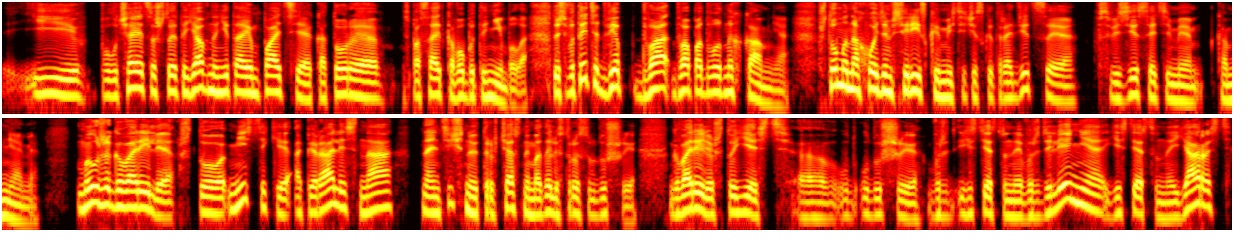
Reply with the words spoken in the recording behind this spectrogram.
И получается, что это явно не та эмпатия, которая спасает кого бы то ни было. То есть вот эти две, два, два подводных камня. Что мы находим в сирийской мистической традиции в связи с этими камнями? Мы уже говорили, что мистики опирались на, на античную трехчастную модель устройства души. Говорили, что есть э, у, у души естественное вожделение, естественная ярость,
